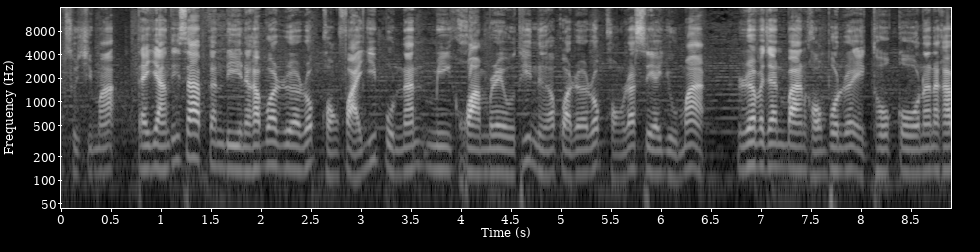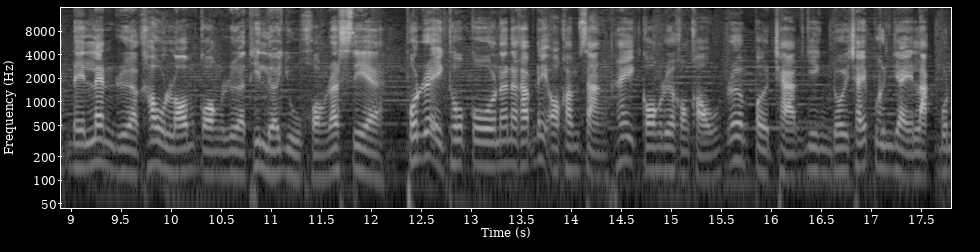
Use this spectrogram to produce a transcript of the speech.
บซูชิมะ แต่อย่างที่ทราบกันดีนะครับว่าเรือรบของฝ่ายญี่ปุ่นนั้นมีความเร็วที่เหนือกว่าเรือรบของรัสเซียอยู่มาก เรือประจันบานของพลเรือเอกโทโกนั้นนะครับได้เล่นเรือเข้าล้อมกองเรือที่เหลืออยู่ของรัสเซียพลเรือเอกโทโกนั้นนะครับได้ออกคำสั่งให้กองเรือของเขาเริ่มเปิดฉากยิง โดยใช้ปืนใหญ่หลักบน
